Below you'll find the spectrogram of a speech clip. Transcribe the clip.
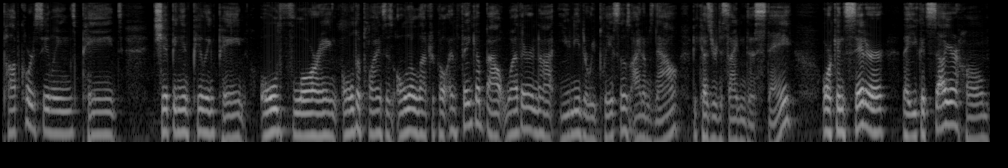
popcorn ceilings, paint, chipping and peeling paint, old flooring, old appliances, old electrical, and think about whether or not you need to replace those items now because you're deciding to stay, or consider that you could sell your home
